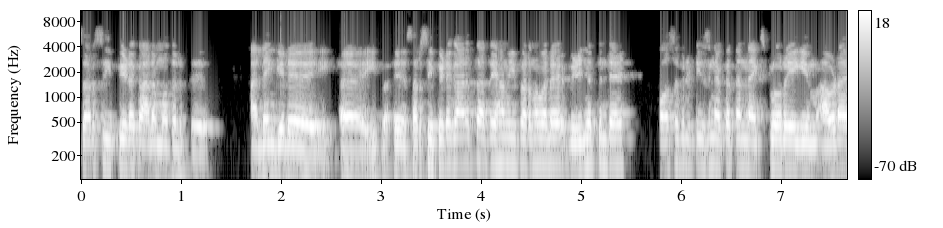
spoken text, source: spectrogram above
സർ സി പിയുടെ കാലം മുതൽക്ക് അല്ലെങ്കിൽ സർ സി പിയുടെ കാലത്ത് അദ്ദേഹം ഈ പറഞ്ഞ പോലെ വിഴിഞ്ഞത്തിന്റെ പോസിബിലിറ്റീസിനൊക്കെ തന്നെ എക്സ്പ്ലോർ ചെയ്യുകയും അവിടെ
